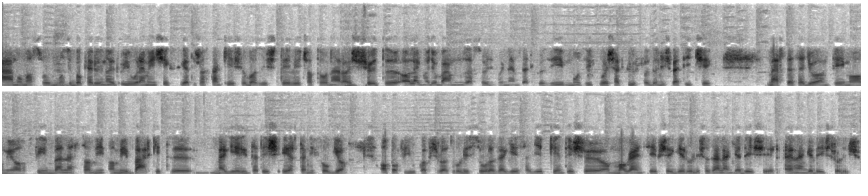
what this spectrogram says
álmom az, hogy moziba kerülne a Jó Reménységsziget, és aztán később az is tévécsatornára. És sőt, a legnagyobb álmom az az, hogy, hogy nemzetközi mozik, vagy hát külföldön is vetítsék mert ez egy olyan téma, ami a filmben lesz, ami, ami bárkit megérintet és érteni fogja. Apa-fiú kapcsolatról is szól az egész egyébként, és a magány szépségéről és az elengedésről is.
